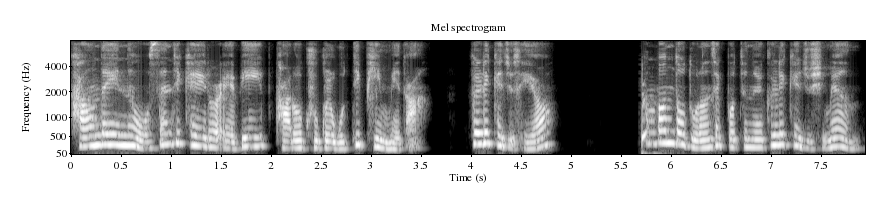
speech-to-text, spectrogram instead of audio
가운데 있는 오센티케이터 앱이 바로 구글 OTP입니다. 클릭해 주세요. 한 번 더 노란색 버튼을 클릭해 주시면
